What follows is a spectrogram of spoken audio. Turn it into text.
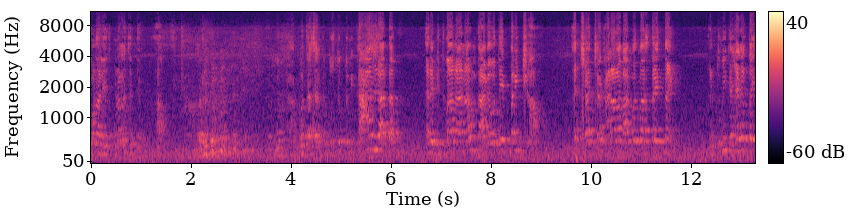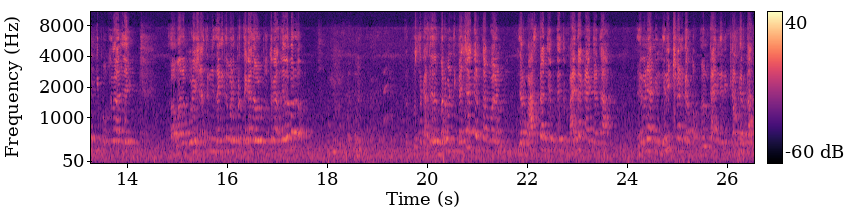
कोणाला येत कोणालाच येत नाही. भागवतासारखं पुस्तक तुम्ही का आणलं आता अरे विद्वानानाम भागवते परीक्षा. अच्छा अच्छा खानाला भागवत वाचता येत नाही. आणि तुम्ही कशा करता इतकी पुस्तकं आणले? आम्हाला पुणे शास्त्रीने सांगितलं म्हणजे प्रत्येकाजवळ पुस्तक असलेलं बरं. पुस्तक असलेलं बरं म्हणजे कशा करता पण? जर वाचताच येत नाही तर फायदा काय त्याचा? हे म्हणजे आम्ही निरीक्षण करतो. काय निरीक्षण करता?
